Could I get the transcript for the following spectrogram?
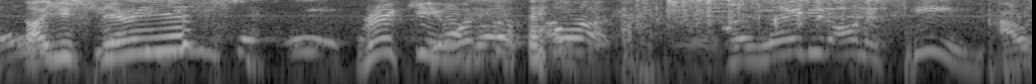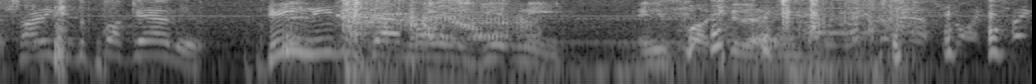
Are you shit, I didn't get serious? so. Ricky, Yeah, what bro, the I- fuck? I landed on a team. I was trying to get the fuck out of there. He needed that money to get me, and you fucked it up. airstrike. Take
